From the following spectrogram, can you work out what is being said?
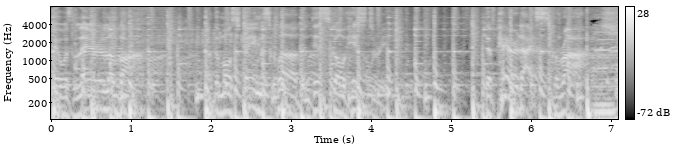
there was Larry Levan of the most famous club in disco history, the Paradise Garage.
